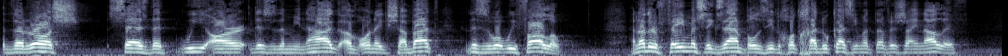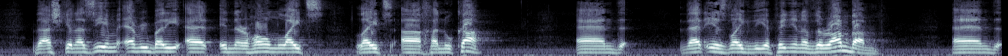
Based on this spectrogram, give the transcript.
the Rosh says that we are, this is the minhag of Oneg Shabbat, this is what we follow. Another famous example is Ilchot Chanukah Simatav Shain Aleph. The Ashkenazim, everybody at, in their home lights, lights uh, Chanukah. And that is like the opinion of the Rambam. And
